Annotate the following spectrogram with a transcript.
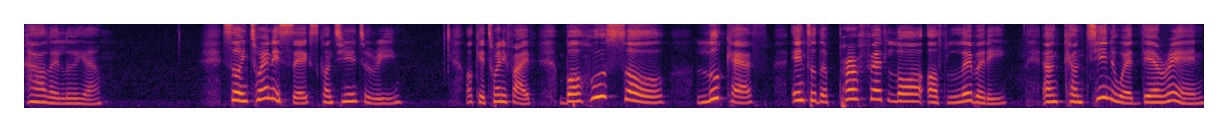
Hallelujah. So in 26, continue to read. Okay, 25. But whoso looketh into the perfect law of liberty and continueth therein,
